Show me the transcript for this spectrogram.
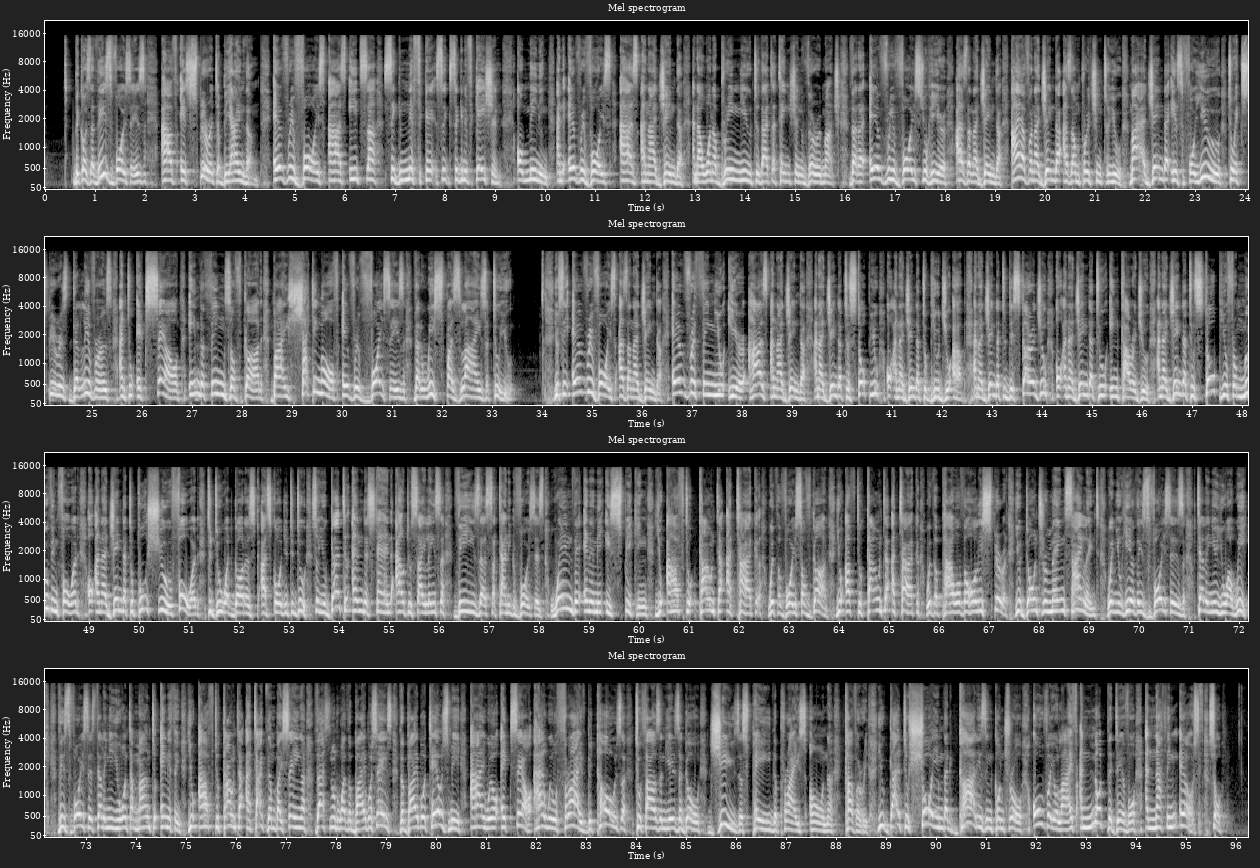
because these voices have a spirit behind them. Every voice has its uh, significant signification or meaning, and every voice has an agenda. And I want to bring you to that attention very much. That uh, every voice you hear has an agenda. I have an agenda as I'm preaching to you. My agenda is for you to experience deliverance and to excel in the things of God by shutting off every voices that whispers lies to you. You see, every voice has an agenda. Everything you hear has an agenda. An agenda to stop you or an agenda to build you up. An agenda to discourage you or an agenda to encourage you. An agenda to stop you from moving forward or an agenda to push you forward to do what God has, has called you to do. So you got to understand how to silence these uh, satanic voices. When the enemy is speaking, you have to counter attack with the voice of God. You have to counter attack with the power of the Holy Spirit. You don't remain silent when you hear these voices telling you you are weak, these voices telling you you won't amount to anything. You have to counter attack them by saying, That's not what the Bible says. The Bible tells me I will excel, I will thrive because 2,000 years ago, Jesus paid the price on Calvary. You got to show him that God is in control over your life and not the devil devil and nothing else. So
